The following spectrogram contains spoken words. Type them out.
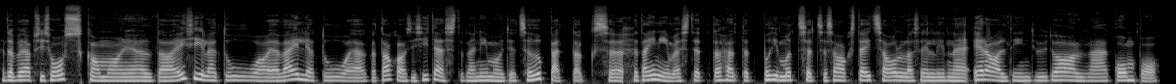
ja ta peab siis oskama nii-öelda esile tuua ja välja tuua ja ka tagasisidestada niimoodi, et see õpetaks seda inimest, et noh, et, et põhimõtteliselt see saaks täitsa olla selline eraldi individuaalne kombo.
